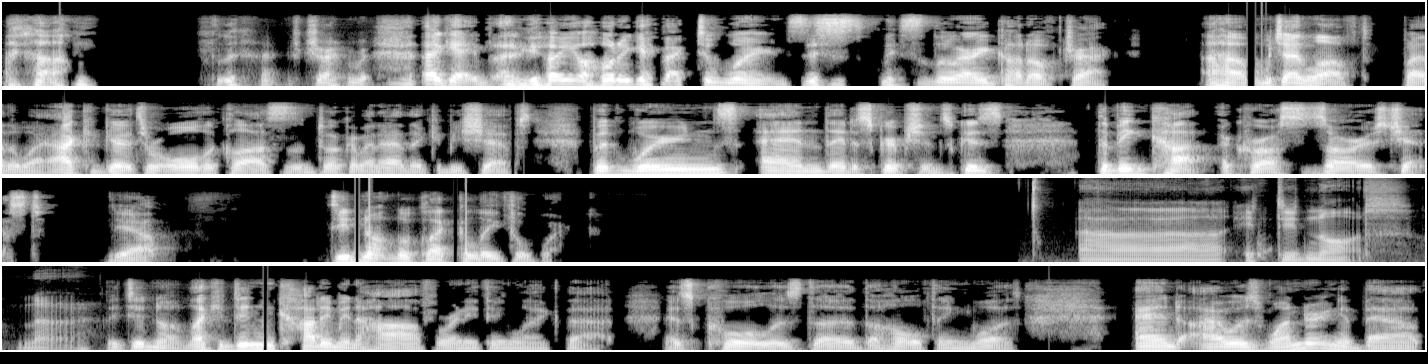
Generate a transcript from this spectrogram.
Um, I'm trying to remember. Okay, I'm going, I want to go back to wounds. This is this is where he got off track, uh, which I loved. By the way, I could go through all the classes and talk about how they can be chefs, but wounds and their descriptions because the big cut across Zoro's chest, yeah, did not look like a lethal wound. Uh, it did not. No. It did not. Like it didn't cut him in half or anything like that. As cool as the the whole thing was. And I was wondering about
